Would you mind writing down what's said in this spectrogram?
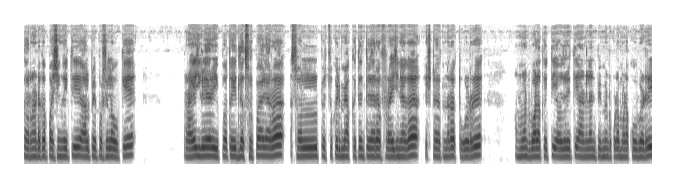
Karnataka passing ಐತಿ ಆಲ್ ಪೇಪರ್ಸ್ ಎಲ್ಲ ಓಕೆ. ಪ್ರೈಸ್ ಗೆಳೆಯರ ಇಪ್ಪತ್ತೈದು ಲಕ್ಷ ರೂಪಾಯಿ ಹೇಳ್ಯಾರ. ಸ್ವಲ್ಪ ಹೆಚ್ಚು ಕಡಿಮೆ ಆಕೈತಿ ಅಂತ ಹೇಳ್ಯಾರ ಪ್ರೈಜ್ನಾಗ ಇಷ್ಟ ಆಯ್ತಂದ್ರೆ ತೊಗೊಳ್ರಿ. ಅಮೌಂಟ್ ಭಾಳ ಆಕೈತಿ, ಯಾವುದೇ ರೀತಿ ಆನ್ಲೈನ್ ಪೇಮೆಂಟ್ ಕೂಡ ಮಾಡಕ್ಕೆ ಹೋಗ್ಬೇಡ್ರಿ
